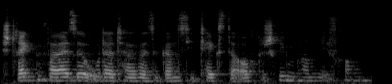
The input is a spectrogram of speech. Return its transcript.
streckenweise oder teilweise ganz die Texte auch geschrieben haben, die Frauen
